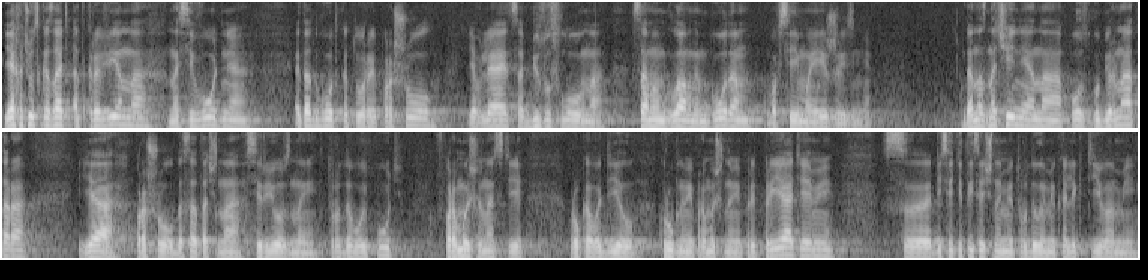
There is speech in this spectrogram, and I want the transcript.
Я хочу сказать откровенно, на сегодня этот год, который прошел, является, безусловно, самым главным годом во всей моей жизни. До назначения на пост губернатора я прошел достаточно серьезный трудовой путь в промышленности, руководил крупными промышленными предприятиями с 10-тысячными трудовыми коллективами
